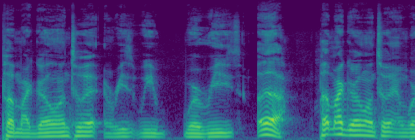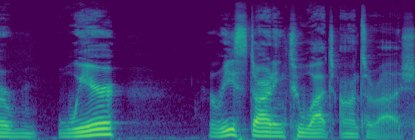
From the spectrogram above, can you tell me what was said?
Put my girl onto it, and re- we were re uh, put my girl onto it, and we're we're restarting to watch Entourage.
